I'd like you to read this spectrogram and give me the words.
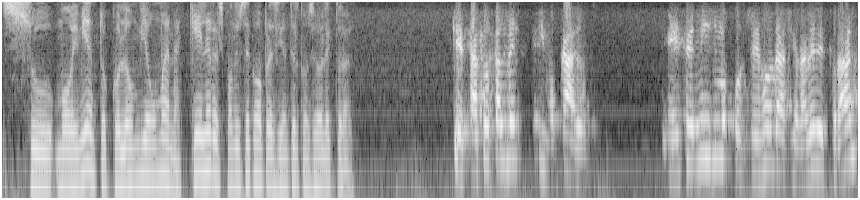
su movimiento, Colombia Humana. ¿Qué le responde usted como presidente del Consejo Electoral? Que está totalmente equivocado. ese mismo Consejo Nacional Electoral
